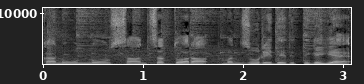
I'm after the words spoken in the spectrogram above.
ਕਾਨੂੰਨ ਨੂੰ ਸੰਸਦ ਦੁਆਰਾ ਮਨਜ਼ੂਰੀ ਦੇ ਦਿੱਤੀ ਗਈ ਹੈ।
